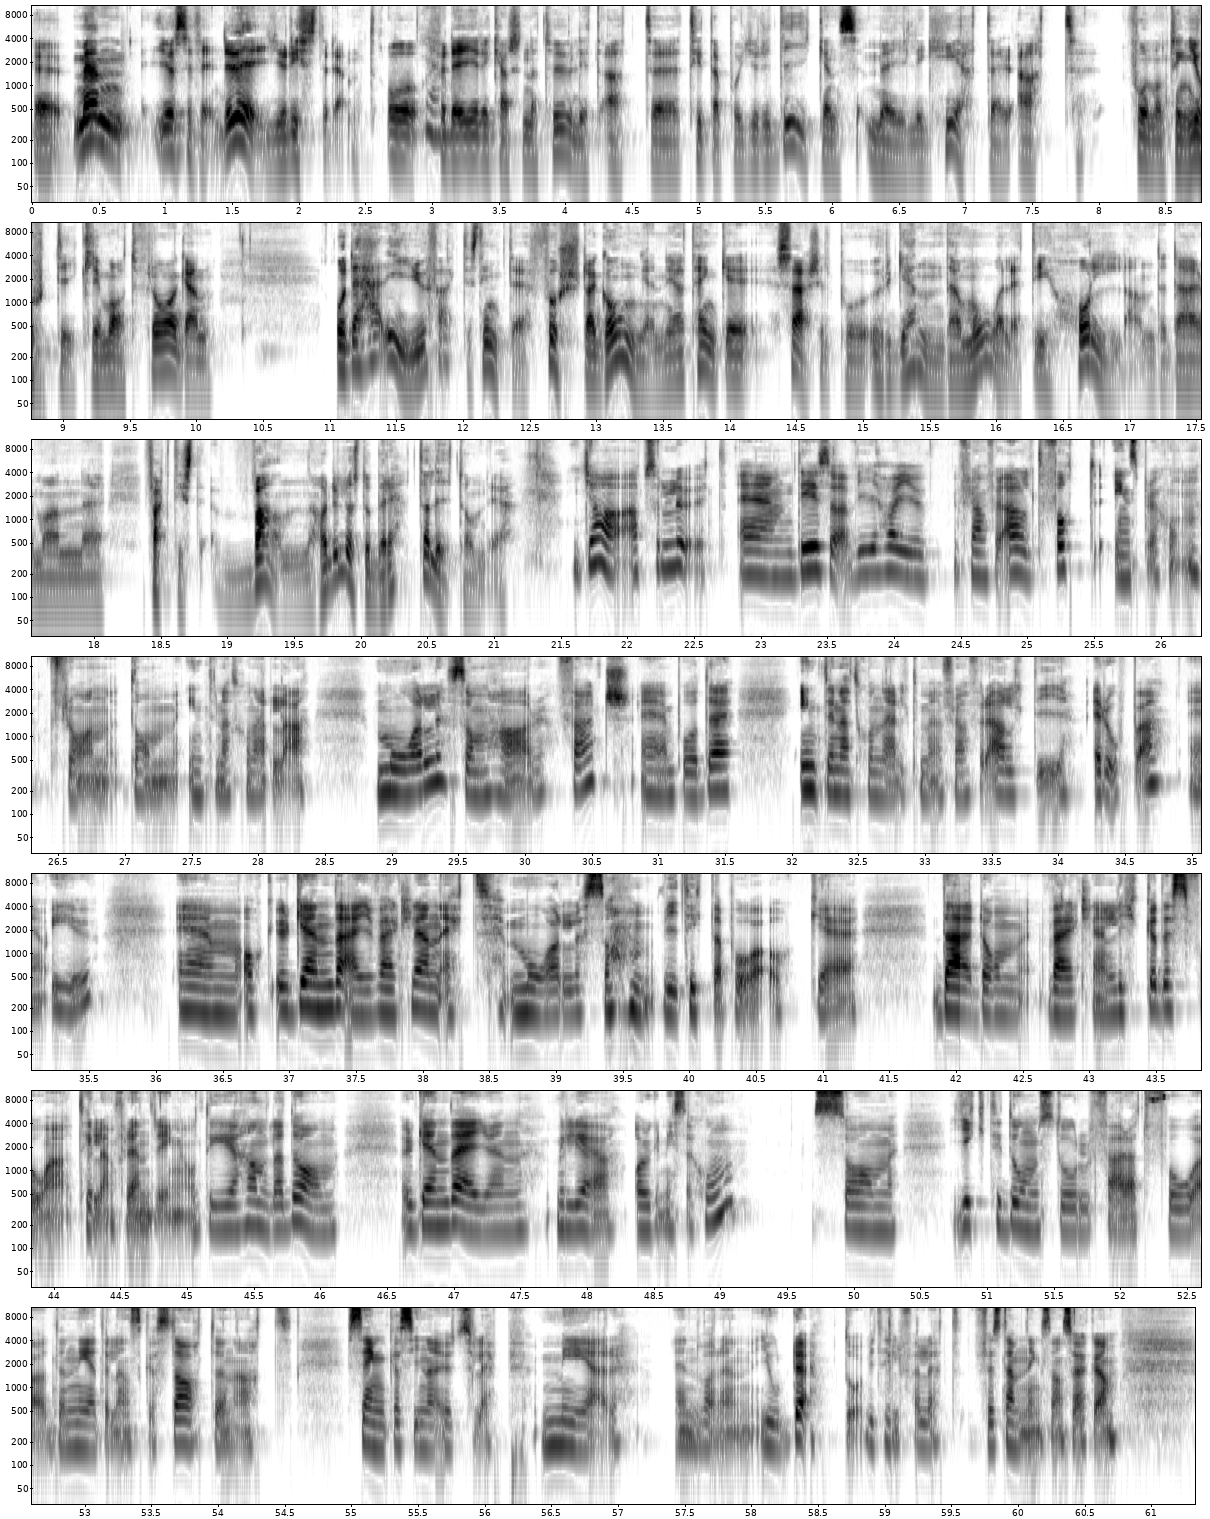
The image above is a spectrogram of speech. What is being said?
Eh, men Josefin, du är juriststudent och ja. för dig är det kanske naturligt att uh, titta på juridikens möjligheter att få någonting gjort i klimatfrågan. Och det här är ju faktiskt inte första gången. Jag tänker särskilt på Urgenda-målet i Holland där man eh, faktiskt vann. Har du lust att berätta lite om det? Ja, absolut. Eh, det är så. Vi har ju framför allt fått inspiration från de internationella mål som har förts, eh, både internationellt men framför allt i Europa eh, och EU. Um, och Urgenda är ju verkligen ett mål som vi tittar på och uh, där de verkligen lyckades få till en förändring. Och det handlade om, Urgenda är ju en miljöorganisation som gick till domstol för att få den nederländska staten att sänka sina utsläpp mer än vad den gjorde då vid tillfället för stämningsansökan.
